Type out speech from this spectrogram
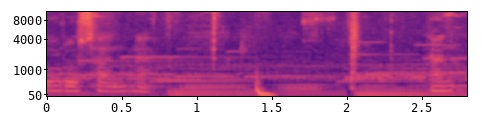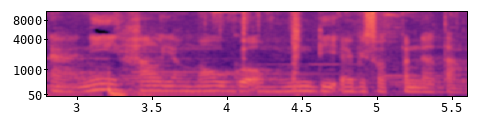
urusan nah Nah, nah, ini hal yang mau gue omongin di episode pendatang.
